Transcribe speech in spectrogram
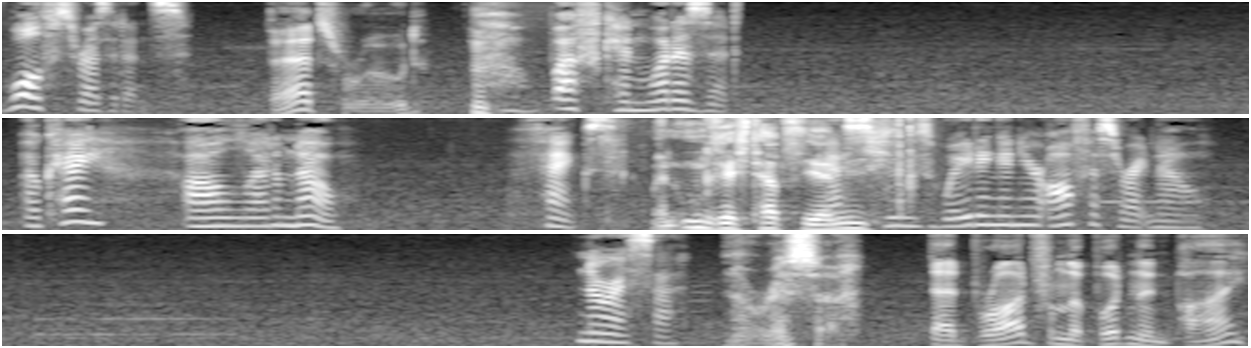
Wolf's residence. That's rude. Oh, Bufkin, what is it? Okay, I'll let him know. Thanks. Mein Unrecht hat sie ja Guess nicht. who's waiting in your office right now? Nerissa. Nerissa. That broad from the puddin' and pie?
